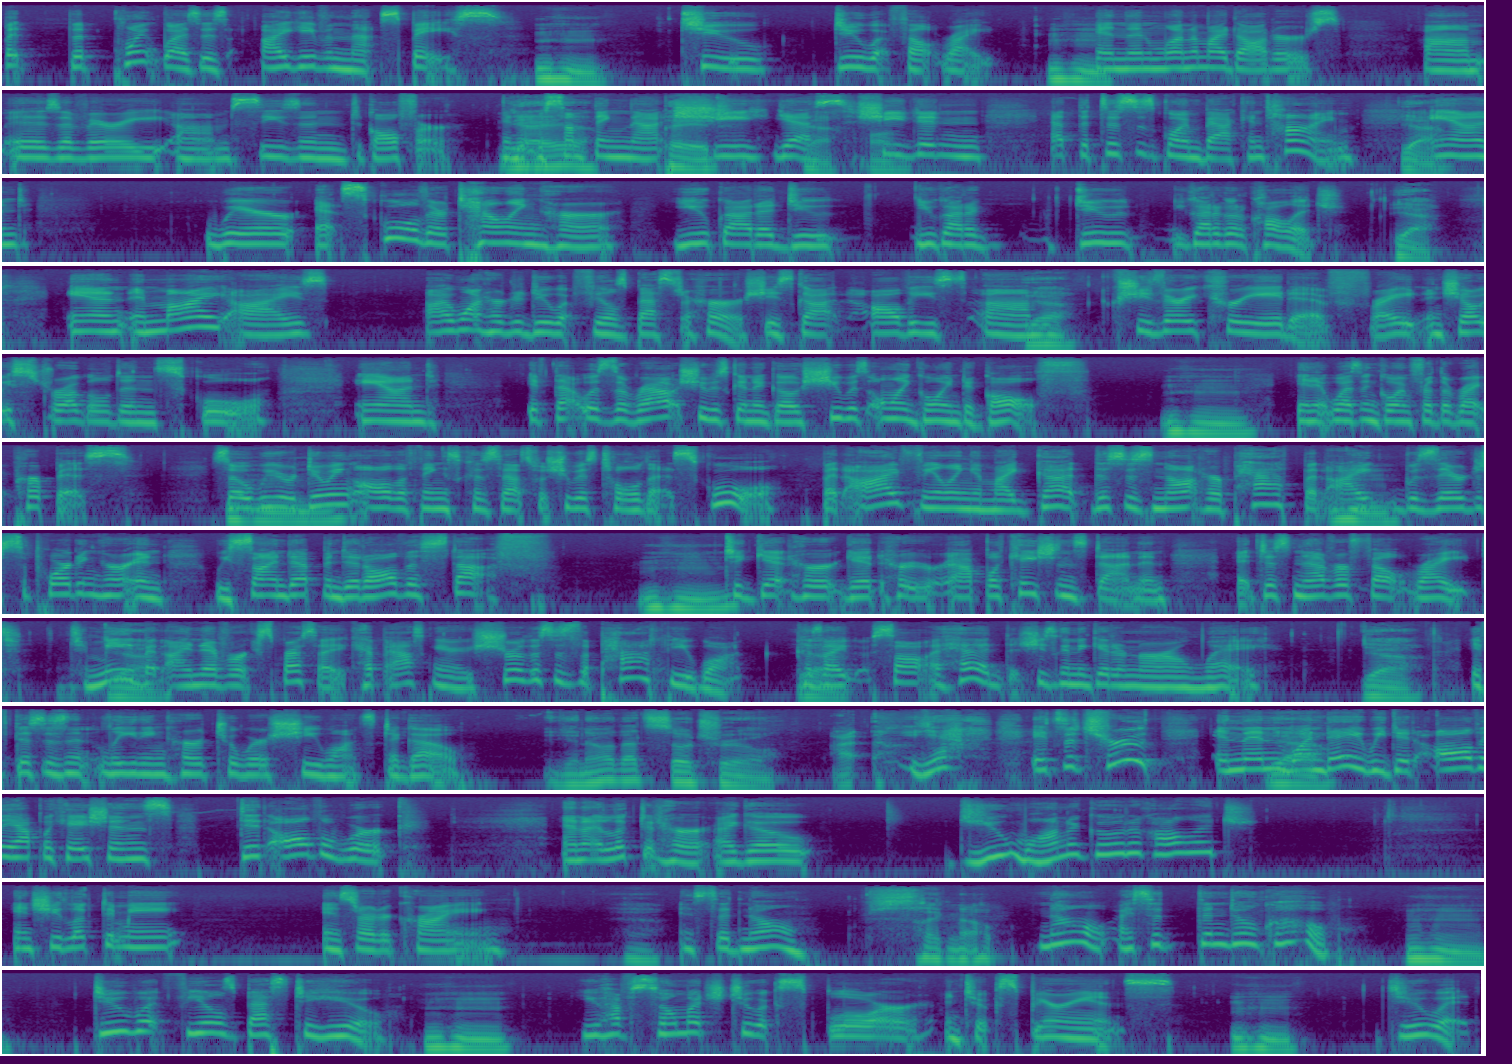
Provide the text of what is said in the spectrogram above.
but the point was is I gave him that space Mm-hmm. to do what felt right. And then one of my daughters um, is a very um, seasoned golfer. And Yeah, it was yeah. something that Paige. she, yes, Yeah. she didn't, at the, this is going back in time. Yeah. And where at school they're telling her, you got to do, you got to do, you got to go to college. yeah, And in my eyes, I want her to do what feels best to her. She's got all these, um, Yeah. she's very creative, right? And she always struggled in school. And if that was the route she was going to go, she was only going to golf. Mm-hmm. And it wasn't going for the right purpose. So we were mm-hmm. doing all the things because that's what she was told at school. But I feeling in my gut, this is not her path. But I mm-hmm. was there just supporting her, and we signed up and did all this stuff Mm-hmm. to get her get her applications done, and it just never felt right to me. Yeah. But I never expressed. it. I kept asking her, "Are you sure this is the path you want?" Because Yeah. I saw ahead that she's going to get in her own way yeah. if this isn't leading her to where she wants to go. You know, that's so true. I, Yeah, it's the truth. And then Yeah. one day we did all the applications, did all the work. And I looked at her. I go, Do you want to go to college? And she looked at me and started crying Yeah. and said, No, She's like no. no. I said, Then don't go. Mm-hmm. Do what feels best to you. Mm-hmm. You have so much to explore and to experience. Mm-hmm. Do it.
